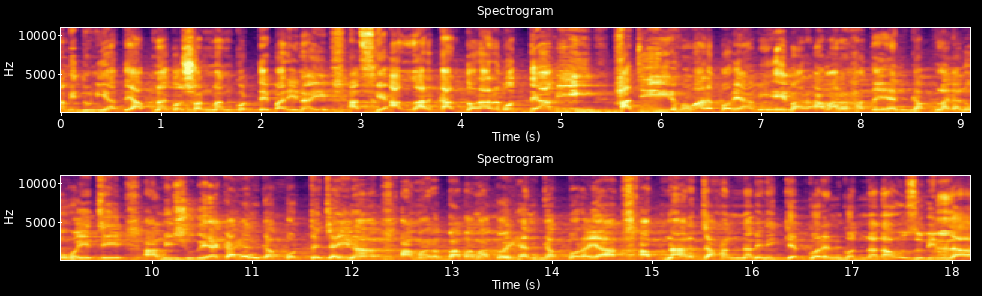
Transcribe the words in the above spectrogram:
আমি দুনিয়াতে আপনাকে সম্মান করতে পারি নাই। আজকে আল্লাহর কাঠদরার মধ্যে আমি হাজির হওয়ার পরে আমি এবার আমার হাতে হ্যান্ডকাপ লাগানো হয়েছে। আমি শুধু একা হ্যান্ডকাপ পড়তে চাই না, আমার বাবা মাকে হ্যান্ডকাপ পরাইয়া আপনার জাহান নামে নিক্ষেপ করেন, কন্যা, নাউজুবিল্লাহ।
